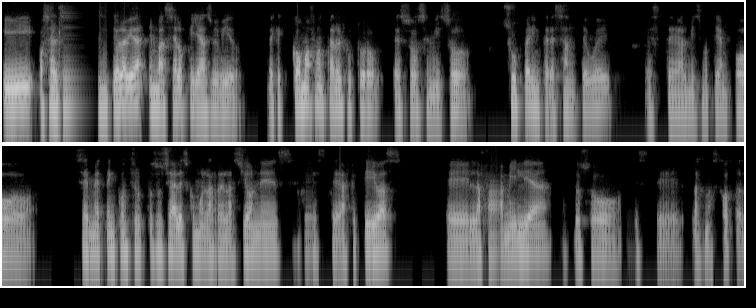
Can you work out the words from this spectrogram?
y, o sea, el sentido de la vida en base a lo que ya has vivido, de que cómo afrontar el futuro, eso se me hizo súper interesante, güey este, al mismo tiempo se meten constructos sociales como las relaciones este, afectivas, eh, la familia, incluso este, las mascotas.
